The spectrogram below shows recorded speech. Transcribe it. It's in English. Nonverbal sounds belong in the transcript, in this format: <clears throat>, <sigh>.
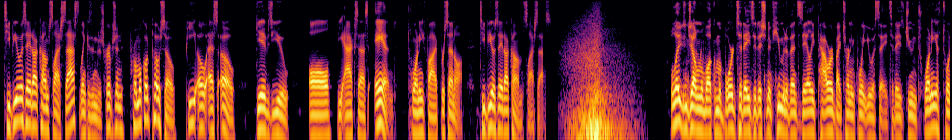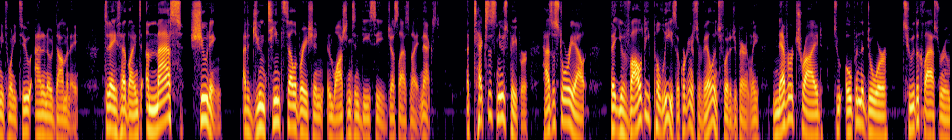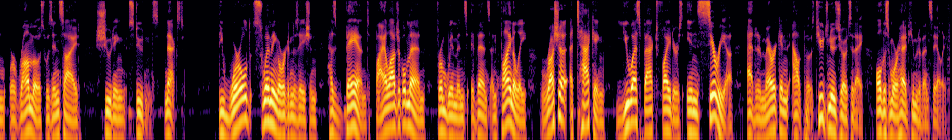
tpusa.com slash SAS. Link is in the description. Promo code POSO, P O S O, gives you all the access and 25% off. tpusa.com slash SAS. Well, ladies and gentlemen, welcome aboard today's edition of Human Events Daily, powered by Turning Point USA. Today's June 20th, 2022, Anno Domini. Today's headlines A mass shooting at a Juneteenth celebration in Washington, D.C. just last night. Next, a Texas newspaper has a story out that Uvalde police, according to surveillance footage apparently, never tried to open the door to the classroom where Ramos was inside shooting students. Next, the World Swimming Organization has banned biological men from women's events. And finally, Russia attacking U.S. backed fighters in Syria at an American outpost. Huge news show today. All this more ahead, Human Events Daily.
